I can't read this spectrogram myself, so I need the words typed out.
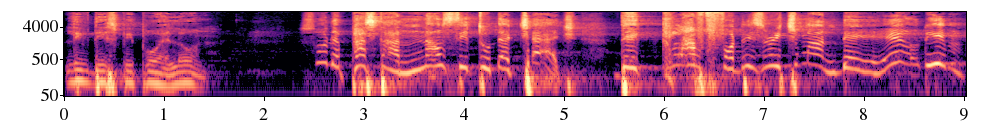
Leave these people alone. So the pastor announced it to the church. They clapped for this rich man. They hailed him.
